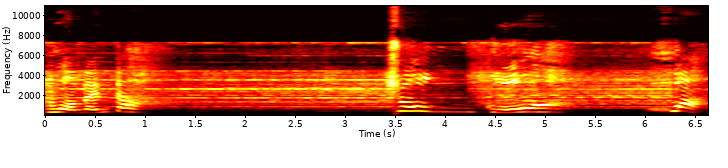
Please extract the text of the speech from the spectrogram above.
我们的中国。哇。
